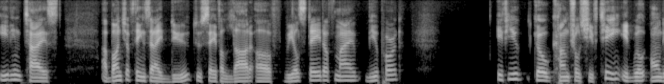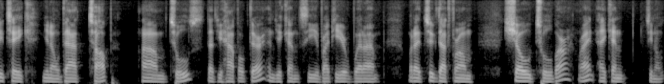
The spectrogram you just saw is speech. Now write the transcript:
it entices a bunch of things that I do to save a lot of real estate of my viewport. If you go Control Shift T, it will only take you know that top um, tools that you have up there, and you can see right here where I where I took that from Show Toolbar. Right, I can you know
